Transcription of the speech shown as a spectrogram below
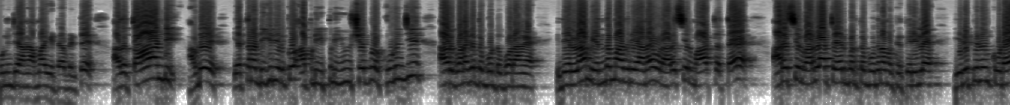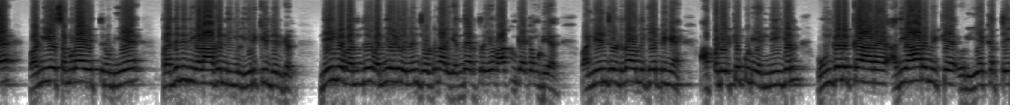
குனிஞ்சாங்க அம்மா கிட்ட அப்படின்ட்டு அதை தாண்டி அப்படியே எத்தனை டிகிரி இருக்கோ அப்படி இப்படி யூ ஷேப்ல குனிஞ்சு அவருக்கு வணக்கத்தை போட்டு போறாங்க. இதெல்லாம் எந்த மாதிரியான ஒரு அரசியல் மாற்றத்தை அரசியல் வரலாற்றை ஏற்படுத்த போது நமக்கு தெரியல. இருப்பினும் கூட வன்னிய சமுதாயத்தினுடைய பிரதிநிதிகளாக நீங்கள் இருக்கின்றீர்கள். நீங்க வந்து வன்னியர்கள் இல்லைன்னு சொல்லிட்டு நாளைக்கு எந்த இடத்துலயும் வாக்கும் கேட்க முடியாது. வன்னியன்னு சொல்லிட்டு தான் வந்து கேட்பீங்க. அப்படி இருக்கக்கூடிய நீங்கள் உங்களுக்கான அதிகாரமிக்க ஒரு இயக்கத்தை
